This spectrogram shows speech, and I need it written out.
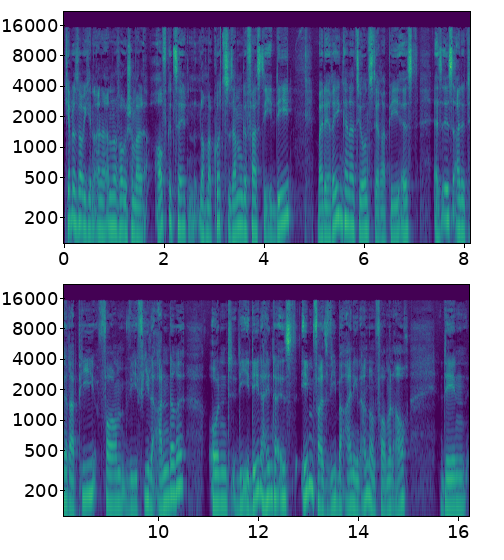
ich habe das, glaube ich, in einer anderen Folge schon mal aufgezählt, nochmal kurz zusammengefasst. Die Idee bei der Reinkarnationstherapie ist, es ist eine Therapieform wie viele andere und die Idee dahinter ist, ebenfalls wie bei einigen anderen Formen auch, den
